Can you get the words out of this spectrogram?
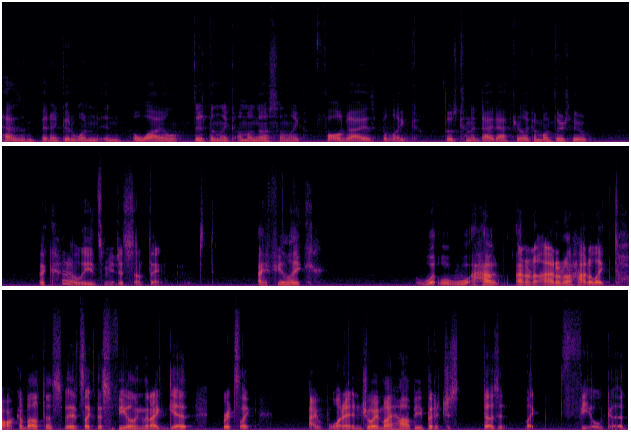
hasn't been a good one in a while. There's been like Among Us and like Fall Guys, but like those kind of died after like a month or two. That kind of leads me to something. I feel like what, what how I don't know. I don't know how to like talk about this. But it's like this feeling that I get where it's like I want to enjoy my hobby, but it just doesn't like feel good.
